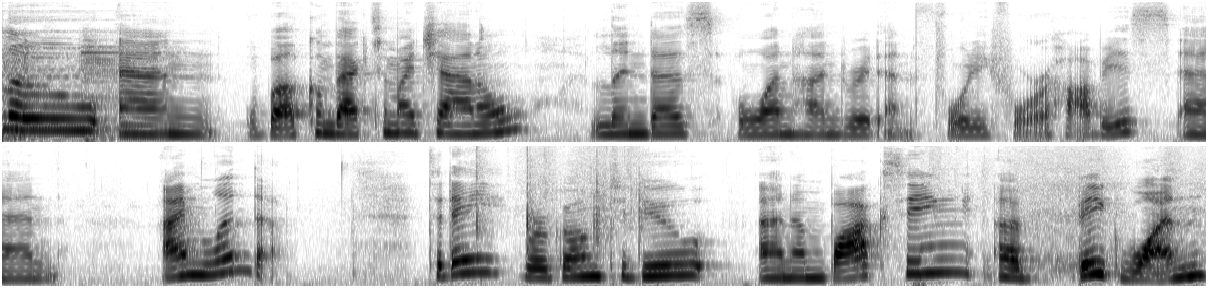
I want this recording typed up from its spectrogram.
Hello and welcome back to my channel, Linda's 144 Hobbies and I'm Linda. Today we're going to do an unboxing, a big one.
